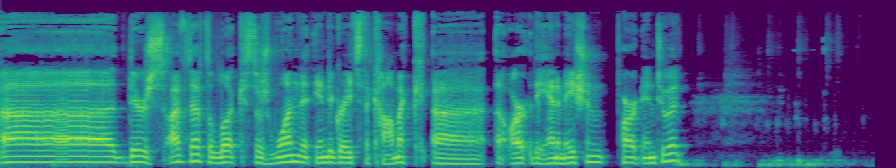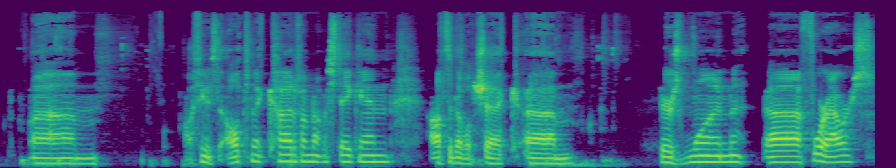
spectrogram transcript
Uh, there's I have to have to look because there's one that integrates the comic uh art, the animation part into it. Um, I think it's the ultimate cut, if I'm not mistaken. I'll have to double check. Um, there's one uh four hours.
